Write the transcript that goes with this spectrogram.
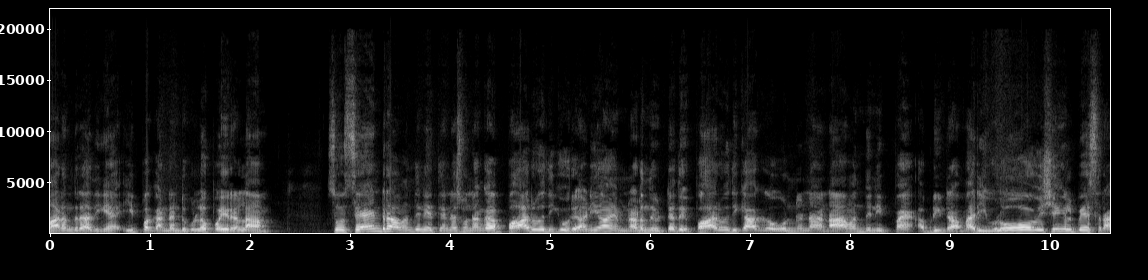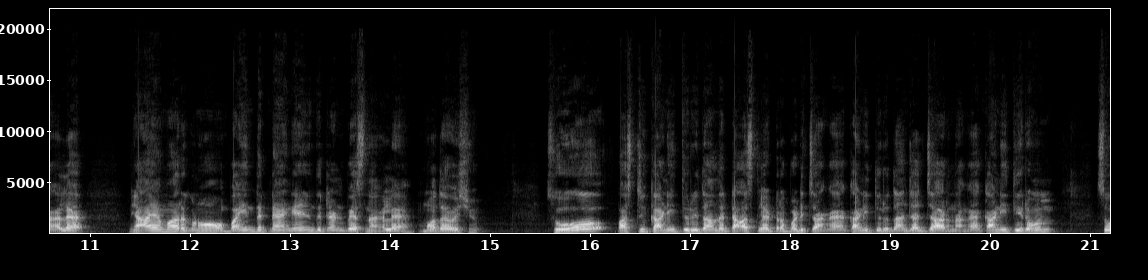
மறந்துடாதீங்க. இப்போ கண்டென்ட்டுக்குள்ளே போயிடலாம். ஸோ சேண்ட்ரா வந்து நேற்று என்ன சொன்னாங்க? பார்வதிக்கு ஒரு அநியாயம் நடந்து விட்டது. பார்வதிக்காக ஒன்றுனா நான் வந்து நிற்பேன் அப்படின்ற மாதிரி இவ்வளோ விஷயங்கள் பேசுகிறாங்கல்ல நியாயமாக இருக்கணும் பயந்துட்டேன் எழுந்துட்டேன்னு பேசுனாங்கல்ல மொதல் விஷயம். ஸோ ஃபஸ்ட்டு கனித்துறை தான் அந்த டாஸ்க் லெட்டரை படித்தாங்க கனித்துறை தான் ஜட்ஜாக இருந்தாங்க. கனித்திரும் ஸோ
